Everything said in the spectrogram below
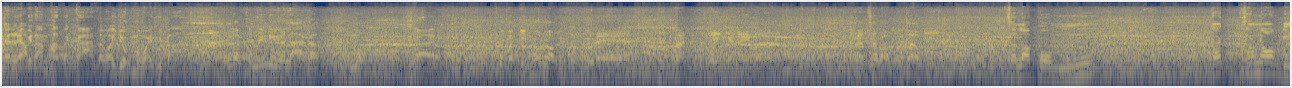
ในระได้ดับไปทำหัตถการแต่ว่ายกมาไว้ที่บ้านสำหรับคนไม่มีเวลาก็หัวหมกใช่ ปกติพวกเราเป็นคน พวกเราเองสำหรับผมถ้าข้างนอกดี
